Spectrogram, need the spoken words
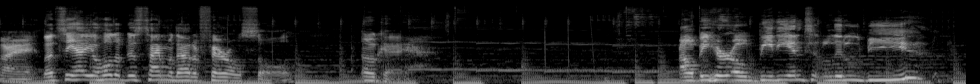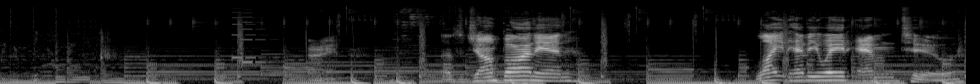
Alright, let's see how you hold up this time without a feral soul. Okay. I'll be your obedient little bee. Let's jump on in. Light heavyweight M2.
